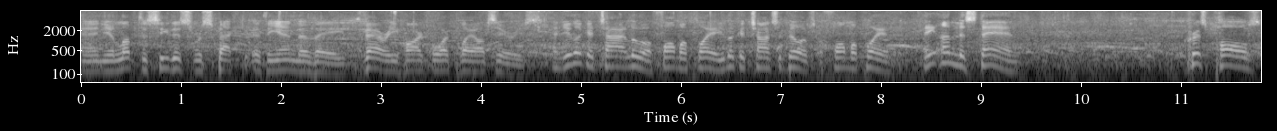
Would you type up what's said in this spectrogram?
And you love to see this respect at the end of a very hard-fought playoff series. And you look at Ty Lue, a former player. You look at Chauncey Billups, a former player. They understand Chris Paul's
